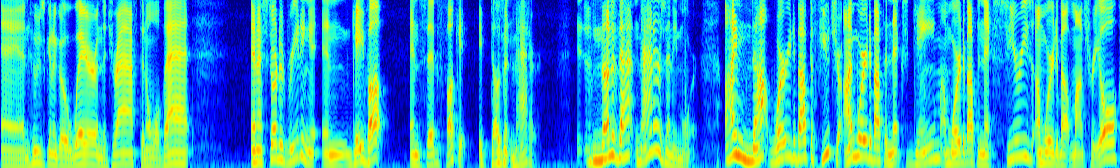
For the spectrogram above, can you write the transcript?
and who's going to go where in the draft and all that. And I started reading it and gave up and said, fuck it. It doesn't matter. None of that matters anymore. I'm not worried about the future. I'm worried about the next game. I'm worried about the next series. I'm worried about Montreal.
